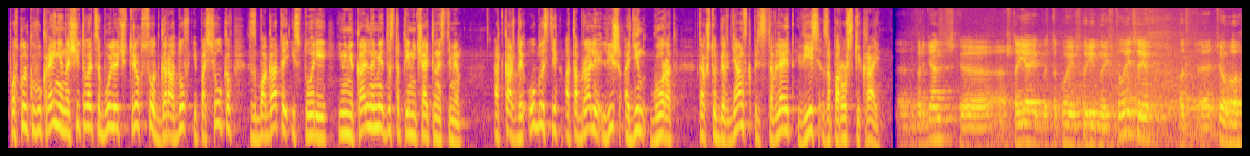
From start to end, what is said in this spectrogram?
поскольку в Украине насчитывается более 400 городов и поселков с богатой историей и уникальными достопримечательностями. От каждой области отобрали лишь один город, так что Бердянск представляет весь Запорожский край. Бердянськ е, стає якби такою своєрідною столицею. От е, цього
